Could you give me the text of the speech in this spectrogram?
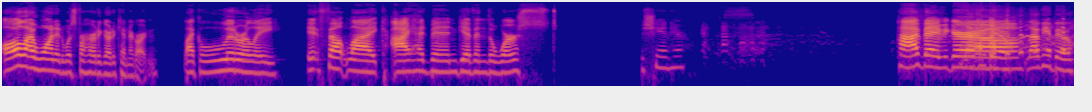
all I wanted was for her to go to kindergarten. Like literally, it felt like I had been given the worst. Is she in here? Hi, baby girl. Love you, boo. Love you, boo.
